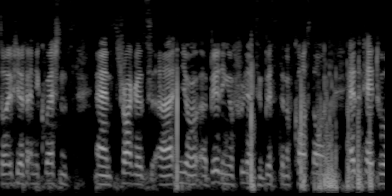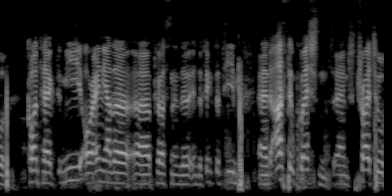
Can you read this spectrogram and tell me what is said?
So if you have any questions and struggles uh, in your uh, building your freelancing business, then of course don't hesitate to contact me or any other uh, person in the in the Finxter team and ask them questions and try to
